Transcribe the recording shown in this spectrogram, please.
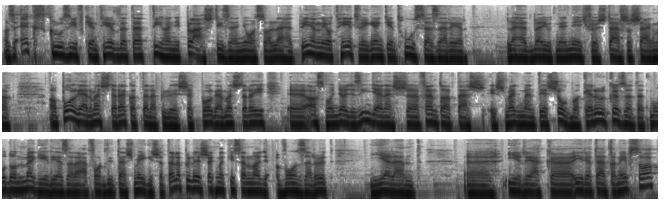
az exkluzívként hirdetett Tihanyi Plás 18-on lehet pihenni, ott hétvégenként 20 ezerért lehet bejutni egy négyfős társaságnak. A polgármesterek, a települések polgármesterei azt mondja, hogy az ingyenes fenntartás és megmentés sokba kerül, közvetett módon megéri ez a ráfordítás mégis a településeknek, hiszen nagy vonzerőt jelent, írják, írja tehát a népszava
